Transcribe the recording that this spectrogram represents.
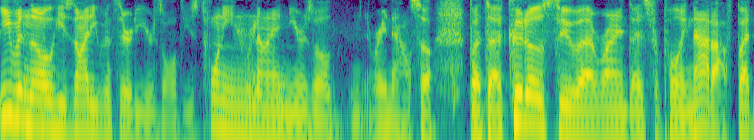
Even though he's not even 30 years old, he's 29 years old right now. So, but uh, kudos to uh, Ryan Deiss for pulling that off. But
